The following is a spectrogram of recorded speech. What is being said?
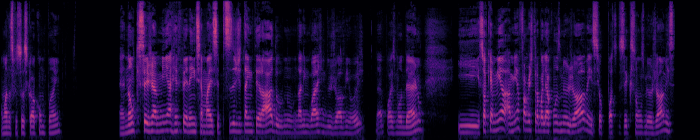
é uma das pessoas que eu acompanho. É, não que seja a minha referência, mas você precisa de estar inteirado na linguagem do jovem hoje, né, pós-moderno. E só que a minha, a minha forma de trabalhar com os meus jovens, se eu posso dizer que são os meus jovens,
